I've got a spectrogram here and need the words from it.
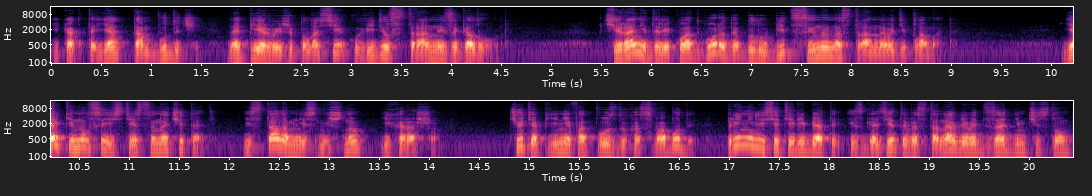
И как-то я, там будучи, на первой же полосе увидел странный заголовок. Вчера недалеко от города был убит сын иностранного дипломата. Я кинулся, естественно, читать, и стало мне смешно и хорошо. Чуть опьянев от воздуха свободы, принялись эти ребята из газеты восстанавливать задним числом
